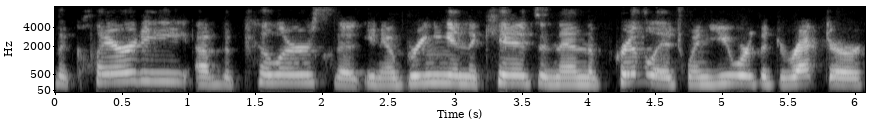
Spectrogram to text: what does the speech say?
the clarity of the pillars that you know bringing in the kids and then the privilege when you were the director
